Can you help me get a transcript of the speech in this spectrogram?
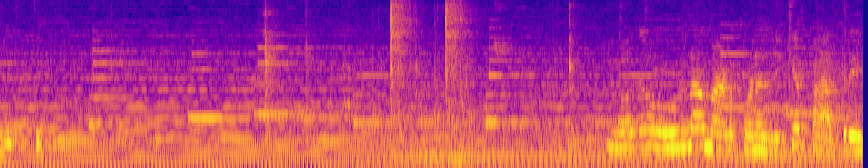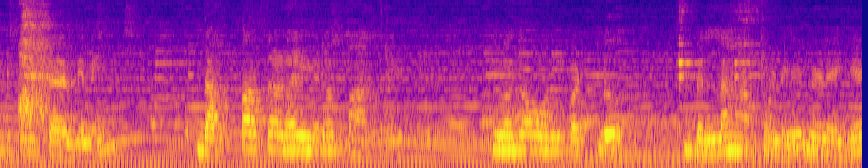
ಮೂರ್ತಿ. ಇವಾಗ ಹೂರ್ಣ ಮಾಡ್ಕೊಳೋದಕ್ಕೆ ಪಾತ್ರೆ ಇಟ್ಕೊಳ್ತಾ ಇದ್ದೀನಿ. ದಪ್ಪ ತಳ ಇರೋ ಪಾತ್ರೆ. ಇವಾಗ ಒಂದು ಬಟ್ಲು ಬೆಲ್ಲ ಹಾಕ್ಕೊಳ್ಳಿ ಬೆಳೆಗೆ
